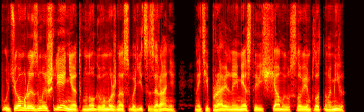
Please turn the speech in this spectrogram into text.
Путем размышления от многого можно освободиться заранее, найти правильное место вещам и условиям плотного мира.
